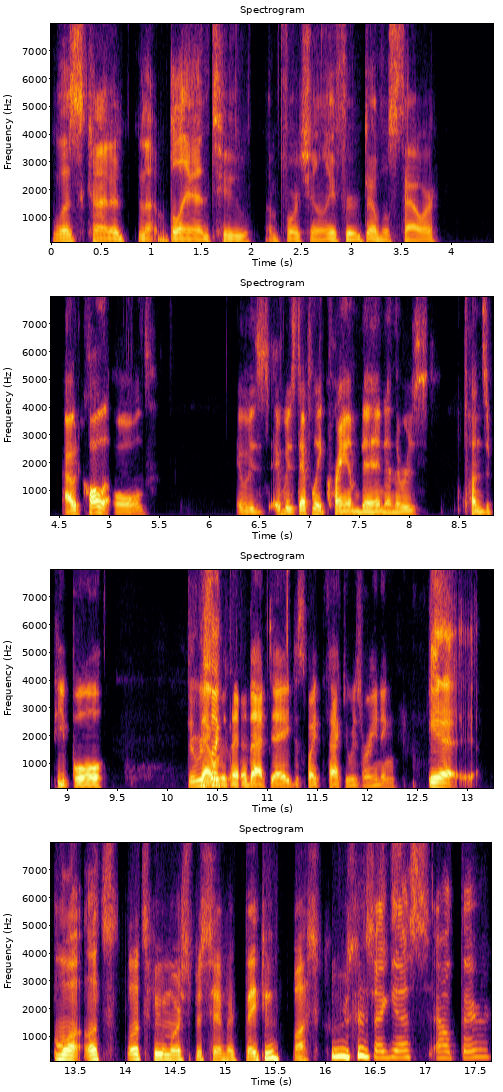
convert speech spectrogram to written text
was kind of not bland too, unfortunately for Devil's Tower. I would call it old. It was it was definitely crammed in, and there was tons of people There was that like were there that day, despite the fact it was raining. yeah, well, let's let's be more specific. They do bus cruises, I guess, out there.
